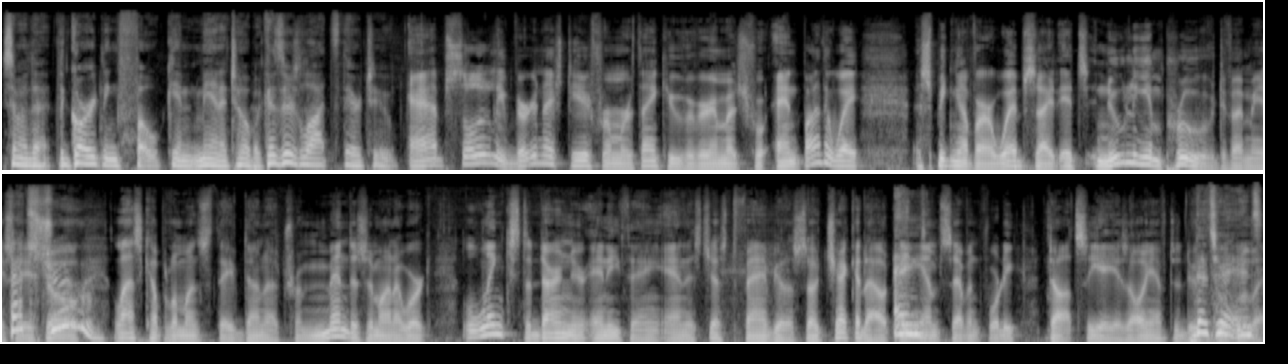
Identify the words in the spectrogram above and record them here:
some of the, the gardening folk in Manitoba because there's lots there too. Absolutely. Very nice to hear from her. Thank you very much for. And by the way, speaking of our website, it's newly improved, if I may say. That's so, true. last couple of months, they've done a tremendous amount of work. Links to darn near anything, and it's just fabulous. So check it out. And- am740.ca is all you have to do. That's right. And it's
